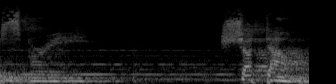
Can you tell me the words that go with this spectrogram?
Spree. Shut down.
